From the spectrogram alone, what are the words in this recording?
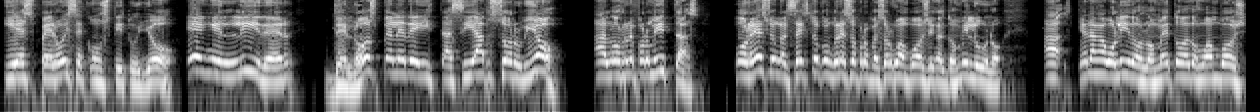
y esperó y se constituyó en el líder de los PLDistas y absorbió a los reformistas. Por eso en el sexto Congreso, profesor Juan Bosch, en el 2001, ah, quedan abolidos los métodos de Juan Bosch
